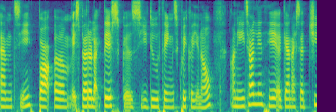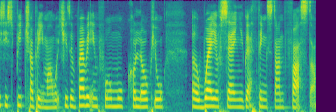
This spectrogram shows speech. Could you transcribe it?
empty, but um, it's better like this because you do things quicker, you know. And in Italian here, again, I said ci si spiccia prima, which is a very informal, colloquial uh, way of saying you get things done faster.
